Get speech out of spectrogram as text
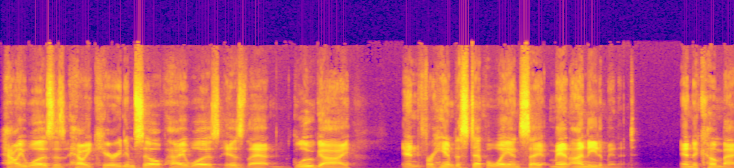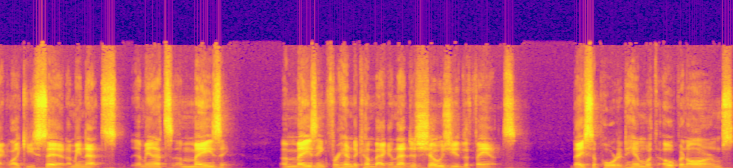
how he was is how he carried himself, how he was is that glue guy, and for him to step away and say, "Man, I need a minute," and to come back like you said, I mean that's I mean that's amazing, amazing for him to come back, and that just shows you the fans. They supported him with open arms,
